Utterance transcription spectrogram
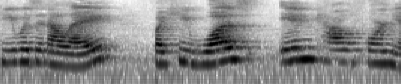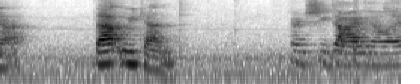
he was in LA, but he was in California that weekend. And she died in LA.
